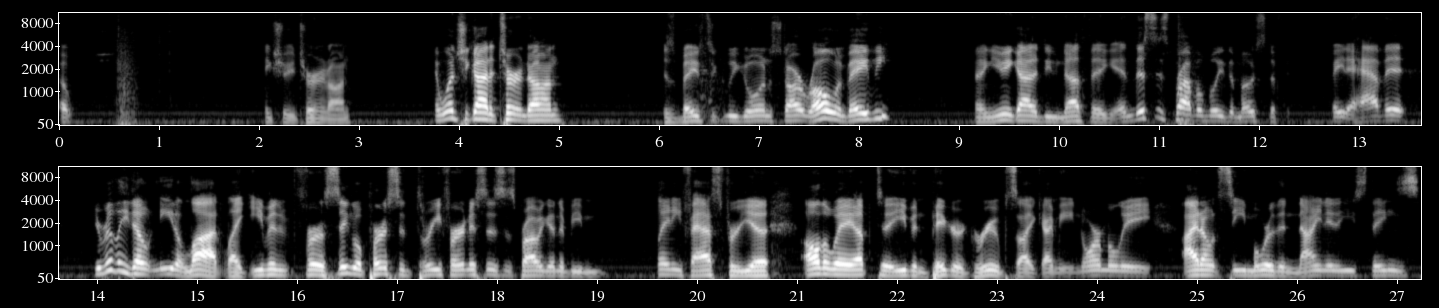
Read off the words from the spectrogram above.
oh make sure you turn it on and once you got it turned on is basically going to start rolling baby and you ain't got to do nothing. And this is probably the most efficient way to have it. You really don't need a lot. Like, even for a single person, three furnaces is probably going to be plenty fast for you, all the way up to even bigger groups. Like, I mean, normally I don't see more than nine of these things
